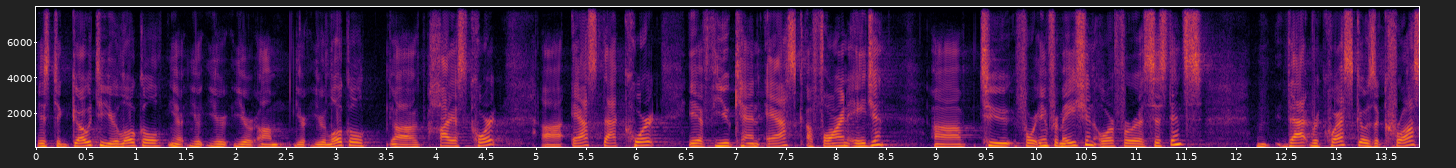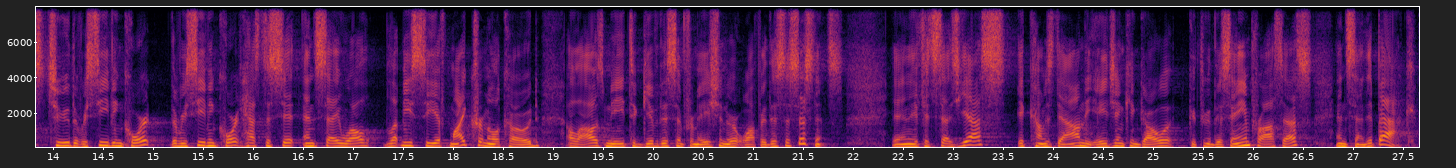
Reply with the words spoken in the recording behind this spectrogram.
is to go to your local, you know, your, your, your, um, your, your local uh, highest court, uh, ask that court if you can ask a foreign agent to, for information or for assistance. That request goes across to the receiving court. The receiving court has to sit and say, well, let me see if my criminal code allows me to give this information or offer this assistance. And if it says yes, it comes down, the agent can go through the same process and send it back.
